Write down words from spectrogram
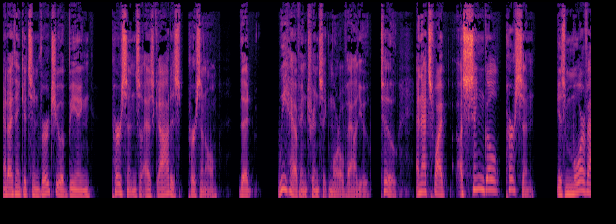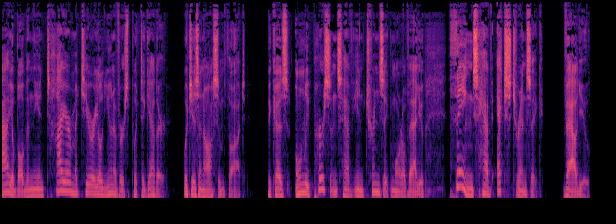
And I think it's in virtue of being persons, as God is personal, that we have intrinsic moral value too. And that's why a single person is more valuable than the entire material universe put together, which is an awesome thought because only persons have intrinsic moral value. Things have extrinsic value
